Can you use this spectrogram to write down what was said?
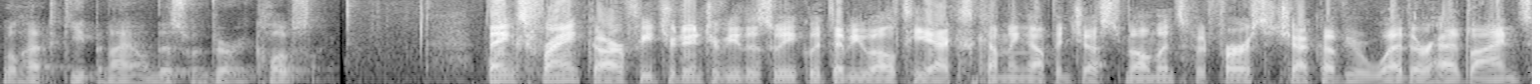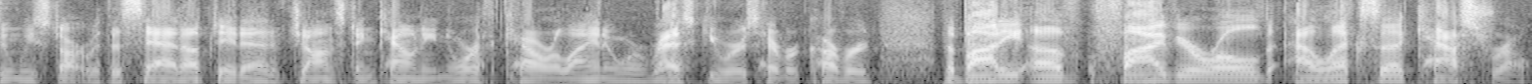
we'll have to keep an eye on this one very closely. Thanks, Frank. Our featured interview this week with WLTX coming up in just moments. But first, a check of your weather headlines, and we start with a sad update out of Johnston County, North Carolina, where rescuers have recovered the body of five-year-old Alexa Castro.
